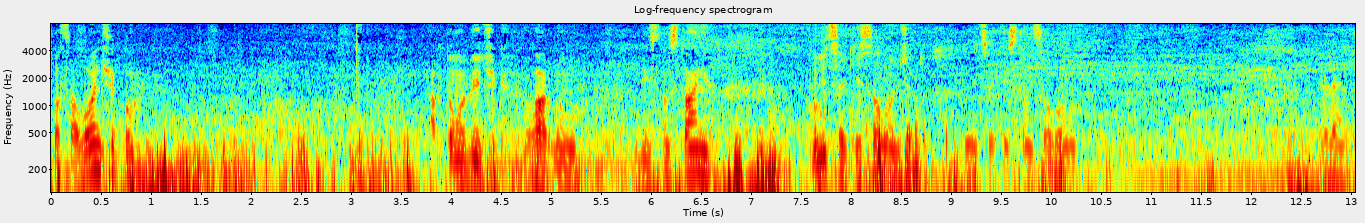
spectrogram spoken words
по салончику. Автомобільчик в гарному дійсно стані. Дивіться, який салончик тут. Дивіться, який стан салону. Гляньте.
